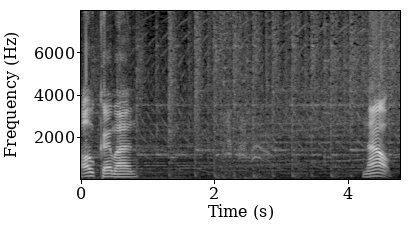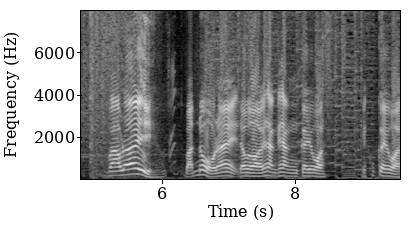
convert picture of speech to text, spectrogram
Ok man. Nào vào đây. Bắn nổ đây Đâu rồi? Cái thằng cái thằng cây đâu rồi? Cái khúc cây rồi.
